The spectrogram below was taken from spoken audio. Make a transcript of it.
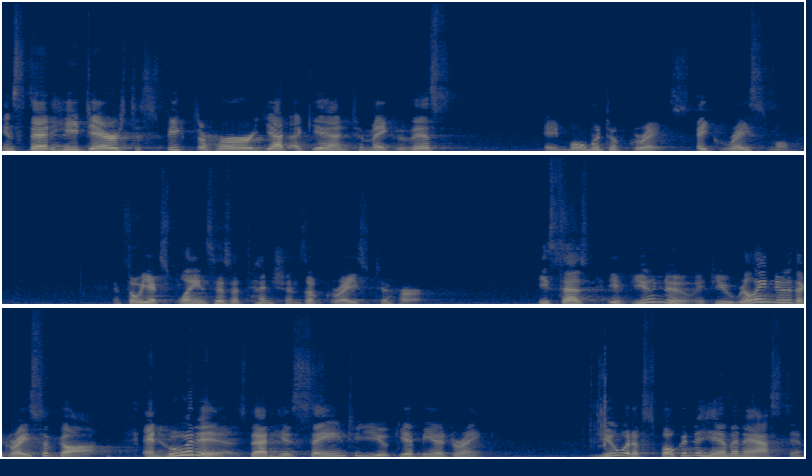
Instead, he dares to speak to her yet again to make this a moment of grace, a grace moment. And so he explains his attentions of grace to her. He says, if you knew, if you really knew the grace of God and who it is that is saying to you, Give me a drink, you would have spoken to him and asked him,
